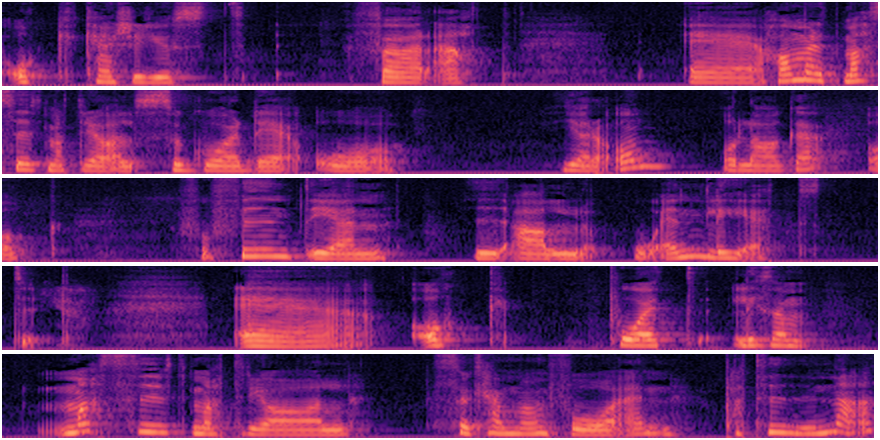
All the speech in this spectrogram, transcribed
och kanske just för att Eh, har man ett massivt material så går det att göra om och laga och få fint igen i all oändlighet. Typ. Eh, och på ett liksom massivt material så kan man få en patina.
